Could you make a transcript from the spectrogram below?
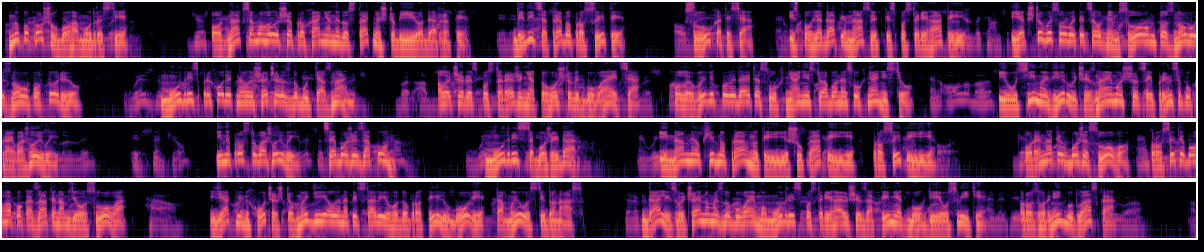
Ну, попрошу в Бога мудрості. Однак самого лише прохання недостатньо, щоб її одержати. Дивіться, треба просити, слухатися і споглядати наслідки, спостерігати їх. Якщо висловити це одним словом, то знову і знову повторюю: мудрість приходить не лише через здобуття знань, але через спостереження того, що відбувається, коли ви відповідаєте слухняністю або неслухняністю. І усі ми, віруючи, знаємо, що цей принцип украй важливий. І не просто важливий, це Божий закон. Мудрість це Божий дар. І нам необхідно прагнути її, шукати її, просити її, поринати в Боже Слово, просити Бога показати нам з Його слова, як Він хоче, щоб ми діяли на підставі Його доброти, любові та милості до нас. Далі, звичайно, ми здобуваємо мудрість, спостерігаючи за тим, як Бог діє у світі. Розгорніть, будь ласка,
